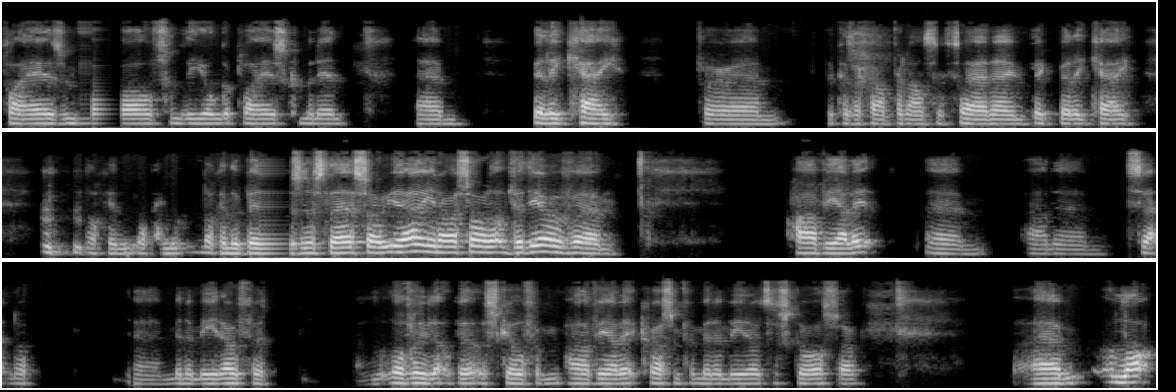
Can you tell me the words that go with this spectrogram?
players involved, some of the younger players coming in. Um, Billy Kay for um, because I can't pronounce his surname, Big Billy Kay, looking looking looking the business there. So yeah, you know, I saw a little video of um, Harvey Elliott um, and um, setting up uh, Minamino for a lovely little bit of skill from Harvey Elliott crossing for Minamino to score. So um, a lot,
